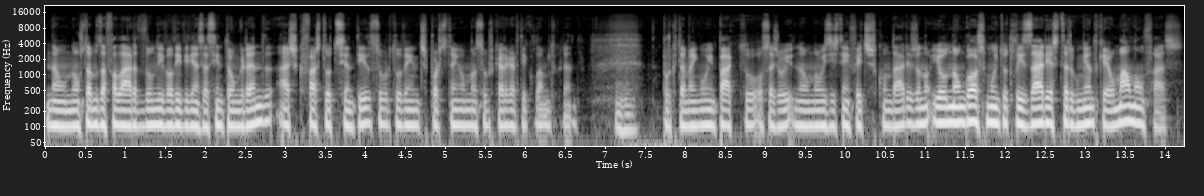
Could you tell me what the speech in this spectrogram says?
não, não estamos a falar de um nível de evidência assim tão grande, acho que faz todo sentido, sobretudo em desportos que têm uma sobrecarga articular muito grande. Uhum. Porque também o impacto, ou seja, não, não existem efeitos secundários. Eu não, eu não gosto muito de utilizar este argumento que é o mal não faz.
